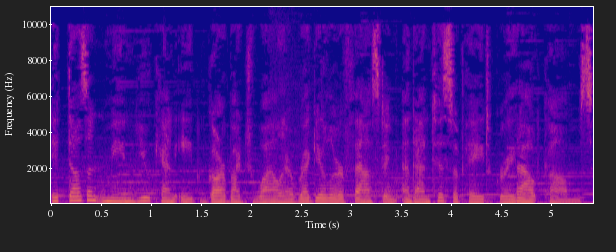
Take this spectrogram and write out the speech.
it doesn't mean you can eat garbage while irregular fasting and anticipate great outcomes.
